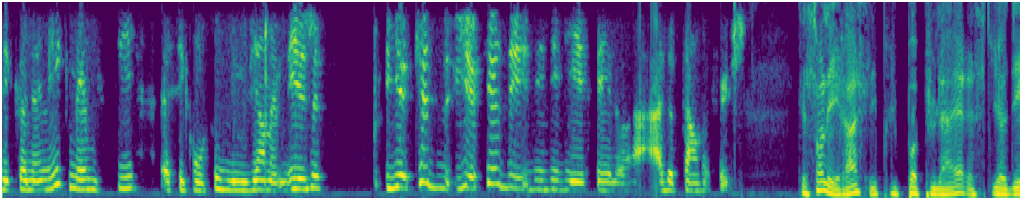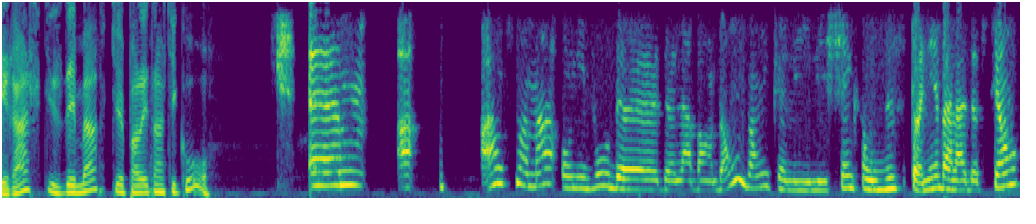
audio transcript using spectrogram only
économique, mais aussi c'est qu'on sauve vie en même temps. Il y a juste, il y a que, il y a que des, des, des bienfaits là, à adopter en refuge. Quelles sont les races les plus populaires? Est-ce qu'il y a des races qui se démarquent par les temps qui courent? Euh, en ce moment, au niveau de, l'abandon, donc les, chiens qui sont disponibles à l'adoption,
